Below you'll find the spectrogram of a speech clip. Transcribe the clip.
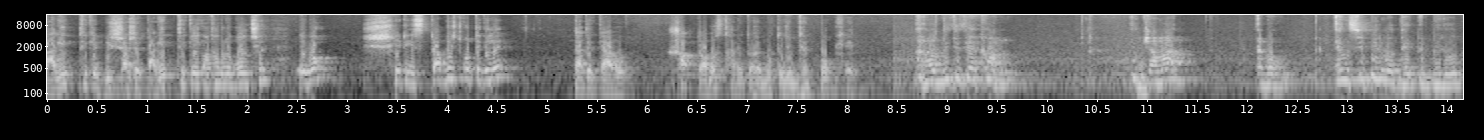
তাগিদ থেকে, বিশ্বাসের তাগিদ থেকে এই কথাগুলো বলছেন এবং সেটি স্টাবলিশ করতে গেলে তাদেরকে আরও শক্ত অবস্থান নিতে হবে মুক্তিযুদ্ধের পক্ষে। রাজনীতিতে এখন জামাত এবং এনসিপির মধ্যে একটা বিরোধ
